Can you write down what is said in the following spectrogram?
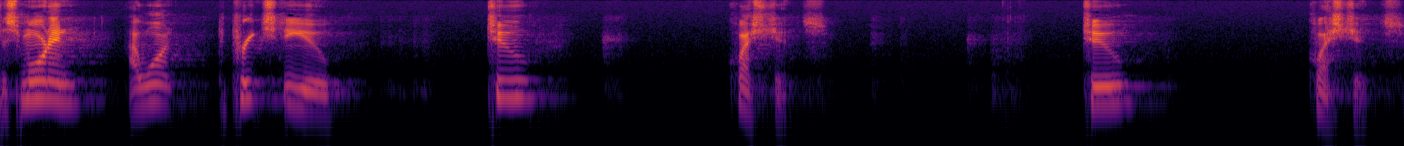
this morning, I want to preach to you two questions. Two questions.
